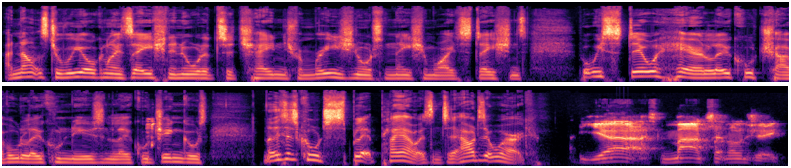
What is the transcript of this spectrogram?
announced a reorganisation in order to change from regional to nationwide stations. But we still hear local travel, local news, and local jingles. Now, this is called split playout, isn't it? How does it work? Yeah, it's mad technology.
